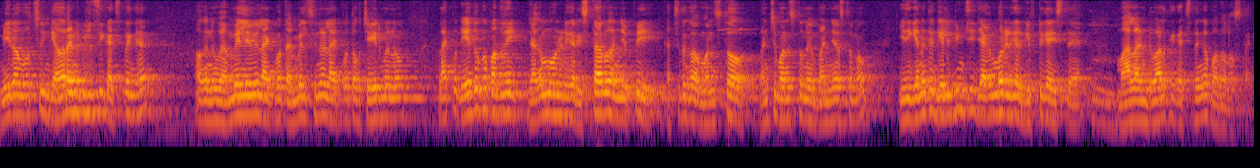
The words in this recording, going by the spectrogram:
మీరు అవ్వచ్చు ఇంకెవరైనా పిలిచి ఖచ్చితంగా ఒక నువ్వు ఎమ్మెల్యేవి లేకపోతే ఎమ్మెల్సీనో లేకపోతే ఒక చైర్మన్ లేకపోతే ఏదో ఒక పదవి జగన్మోహన్ రెడ్డి గారు ఇస్తారు అని చెప్పి ఖచ్చితంగా మనసుతో మంచి మనసుతో మేము పనిచేస్తున్నాం. ఇది గనక గెలిపించి జగన్మోహన్ రెడ్డి గారు గిఫ్ట్గా ఇస్తే మాలాంటి వాళ్ళకి ఖచ్చితంగా పదవులు వస్తాయి.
